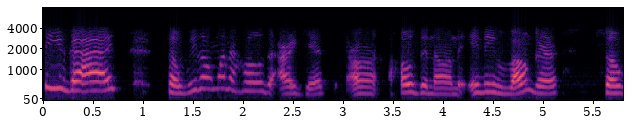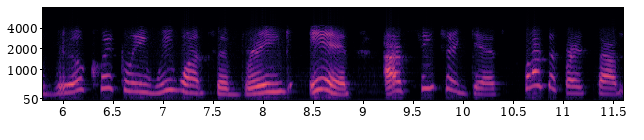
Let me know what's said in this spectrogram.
see you guys. So we don't want to hold our guests on, holding on any longer. So real quickly, we want to bring in our featured guest for the first time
